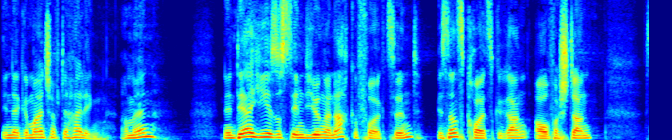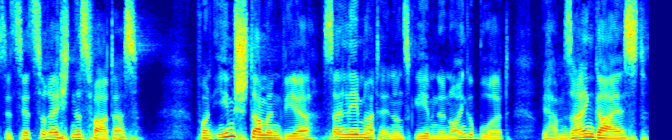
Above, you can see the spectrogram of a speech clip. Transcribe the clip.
in der Gemeinschaft der Heiligen. Amen. Denn der Jesus, dem die Jünger nachgefolgt sind, ist ans Kreuz gegangen, auferstanden, sitzt jetzt zu Rechten des Vaters. Von ihm stammen wir, sein Leben hat er in uns gegeben, in der neuen Geburt. Wir haben seinen Geist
